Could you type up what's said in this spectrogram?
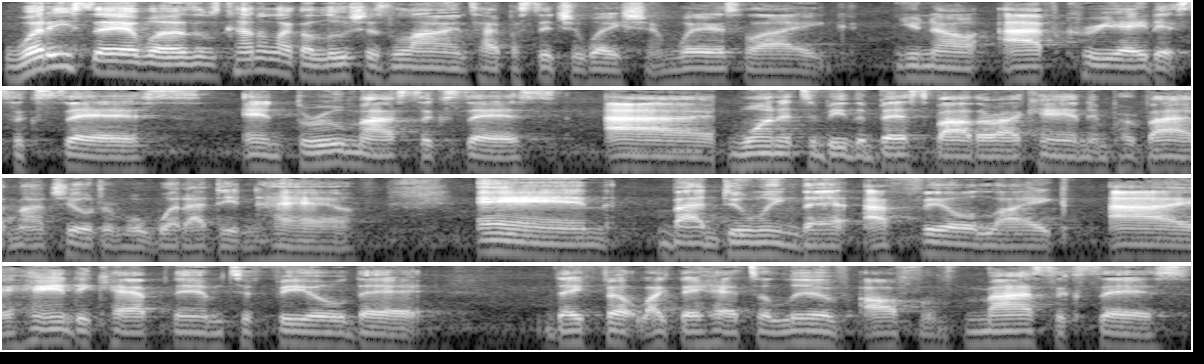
what he said was it was kind of like a Lucious Lyon type of situation where it's like, you know, I've created success, and through my success, I wanted to be the best father I can and provide my children with what I didn't have. And by doing that, I feel like I handicapped them to feel that they felt like they had to live off of my success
